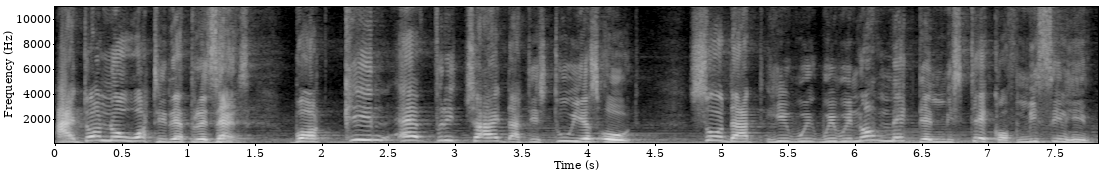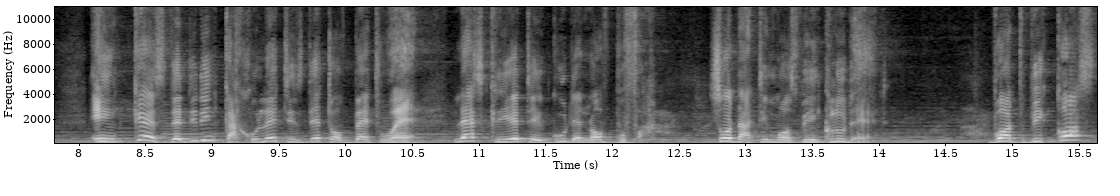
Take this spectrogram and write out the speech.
I don't know what he represents. But kill every child that is two years old so that he, we, we will not make the mistake of missing him. In case they didn't calculate his date of birth well, let's create a good enough buffer so that he must be included. But because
